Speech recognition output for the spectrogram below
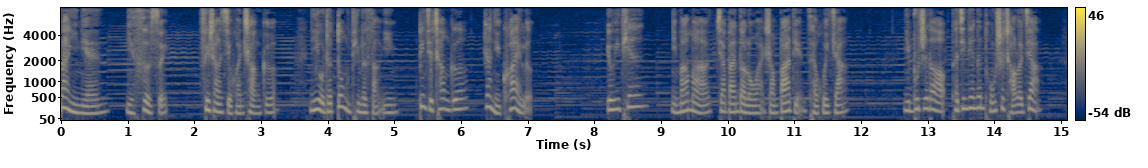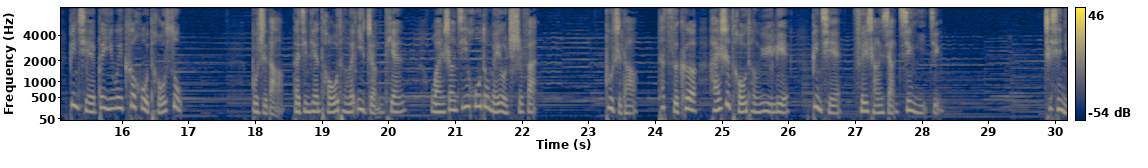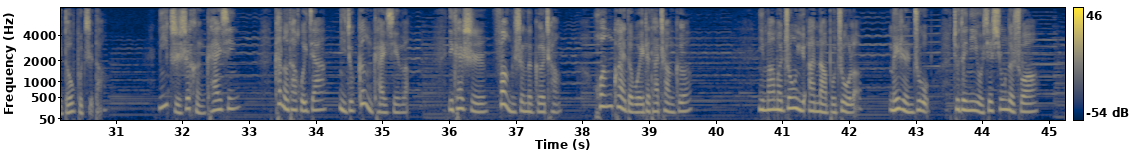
那一年你四岁，非常喜欢唱歌，你有着动听的嗓音，并且唱歌让你快乐。有一天，你妈妈加班到了晚上八点才回家，你不知道她今天跟同事吵了架，并且被一位客户投诉，不知道她今天头疼了一整天，晚上几乎都没有吃饭，不知道她此刻还是头疼欲裂，并且非常想静一静。这些你都不知道，你只是很开心，看到他回家你就更开心了，你开始放声的歌唱，欢快的围着他唱歌。你妈妈终于按捺不住了，没忍住，就对你有些凶的说：“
